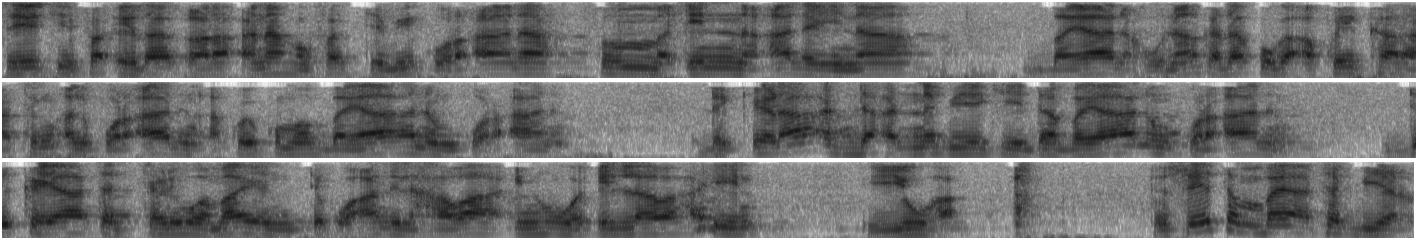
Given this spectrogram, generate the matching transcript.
Sai ce fa idza qara'nahu fattabi qur'ana thumma inna alaina bayanahu. Naka da ku ga akwai karatun alqur'anin akwai kuma bayanin qur'anin. Da qira'ar da annabi yake da bayanin qur'anin duka ya tattare wa ma yantiqu anil hawa in huwa illa wahyin yuha. To sai tambaya ta biyar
